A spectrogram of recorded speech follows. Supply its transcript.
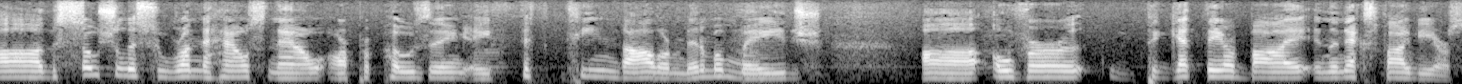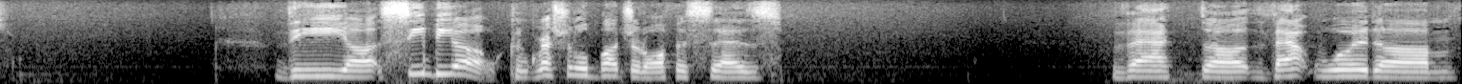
Uh, the socialists who run the House now are proposing a $15 minimum wage uh, over to get there by in the next five years. The uh, CBO, Congressional Budget Office, says that uh, that would um,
